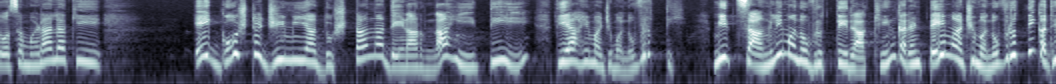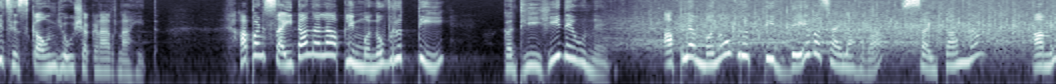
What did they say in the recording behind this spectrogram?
तो असं म्हणाला की एक गोष्ट जी मी या दुष्टांना देणार नाही ती ती आहे माझी मनोवृत्ती. मी चांगली मनोवृत्ती राखीन कारण ते माझी मनोवृत्ती कधीच हिसकावून घेऊ शकणार नाहीत. आपण सैतानाला आपली मनोवृत्ती कधीही देऊ नये. आपल्या मनोवृत्तीत देव असायला हवा सैतांना आम्ही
